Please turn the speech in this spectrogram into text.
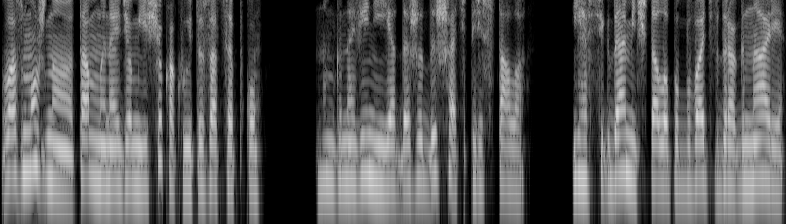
Возможно, там мы найдем еще какую-то зацепку». На мгновение я даже дышать перестала. Я всегда мечтала побывать в Драгнаре,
